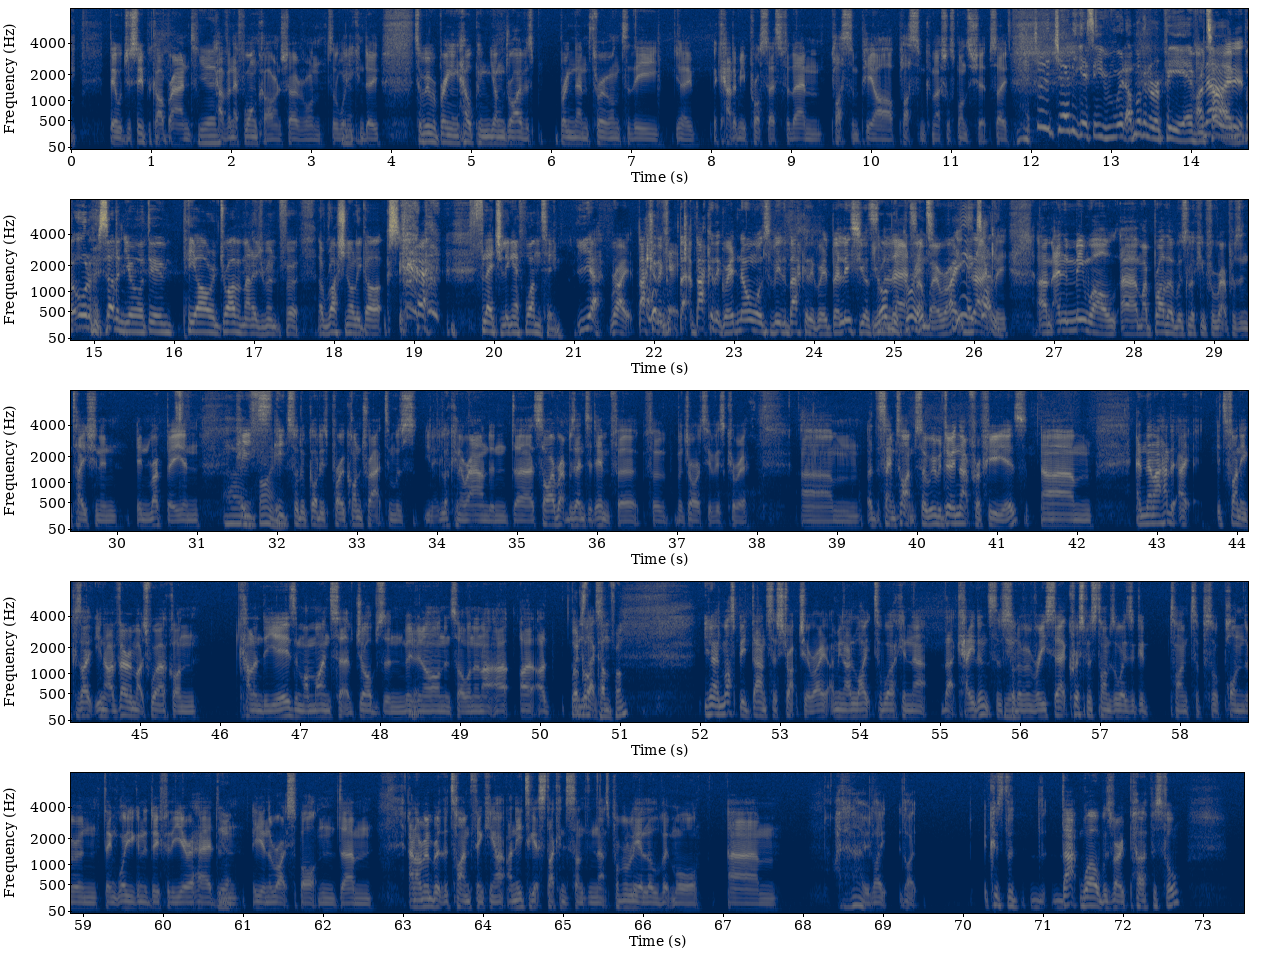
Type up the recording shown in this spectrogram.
build your supercar brand, Yeah. have an F1 car and show everyone sort of what you can do. So we were bringing, helping young drivers bring them through onto the you know academy process for them, plus some PR, plus some commercial sponsorship. So So the journey gets even weird. I'm not going to repeat it every know, time, it- but all of a sudden you're doing PR and driver management for a Russian oligarch's fledgling F1 team. yeah, right, back of the Epic. back of the grid. No one wants to be the back of the grid, but at least you're, You're on the there grid. somewhere, right? Yeah, exactly. Um, and then meanwhile, uh, my brother was looking for representation in in rugby, and Oh, he'd fine. he'd sort of got his pro contract and was you know looking around, and uh, so I represented him for for majority of his career. um, at the same time. So we were doing that for a few years, um, and then I had. I, it's funny because I, you know, I very much work on calendar years and my mindset of jobs and moving on and so on. And I, I, I I Where does that come from? you know, it must be down to structure, right? I mean, I like to work in that that cadence of sort of a reset. Christmas time's always a good time to sort of ponder and think what are you going to do for the year ahead and are you in the right spot and um and I remember at the time thinking I, I need to get stuck into something that's probably a little bit more um I don't know like like because the, th that world was very purposeful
